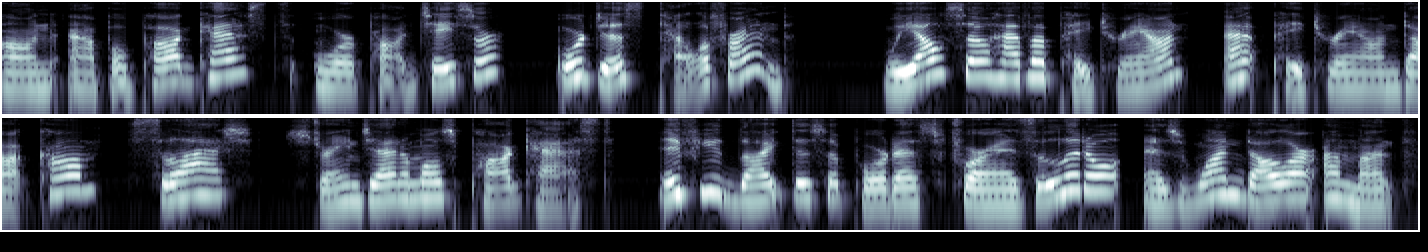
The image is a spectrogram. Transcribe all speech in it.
on Apple Podcasts or Podchaser, or just tell a friend. We also have a Patreon at patreon.com slash strangeanimalspodcast if you'd like to support us for as little as $1 a month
